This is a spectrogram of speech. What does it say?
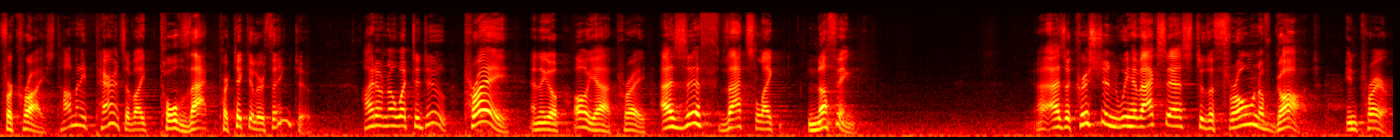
for Christ. How many parents have I told that particular thing to? I don't know what to do. Pray. And they go, oh yeah, pray. As if that's like nothing. As a Christian, we have access to the throne of God in prayer.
